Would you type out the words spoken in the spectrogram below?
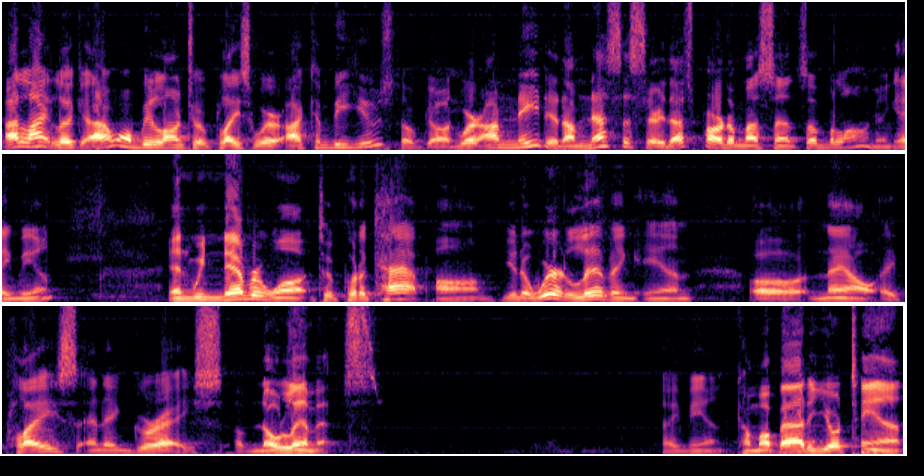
I like look. I want to belong to a place where I can be used of God, where I'm needed, I'm necessary. That's part of my sense of belonging. Amen. And we never want to put a cap on. You know, we're living in uh, now a place and a grace of no limits. Amen. Come up out of your tent.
